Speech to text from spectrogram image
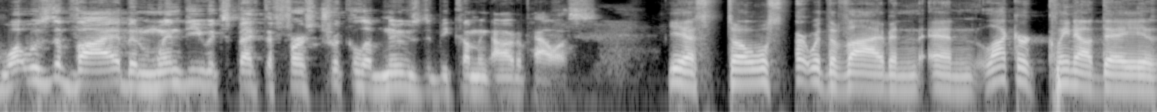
What was the vibe, and when do you expect the first trickle of news to be coming out of Halas? Yes, so we'll start with the vibe, and and locker cleanout day is,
